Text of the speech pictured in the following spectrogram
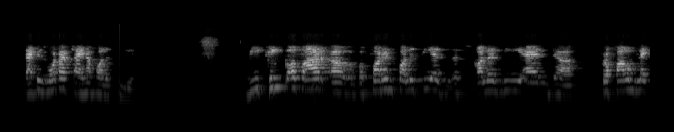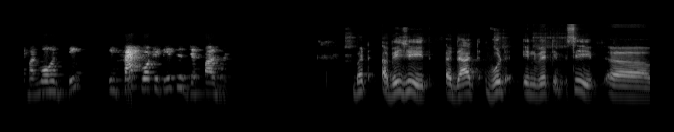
That is what our China policy is. we think of our uh, foreign policy as, as scholarly and uh, profound like Manmohan Singh. In fact, what it is is Jaspal Bhatti. But Abhijit, uh, that would invite. See, uh,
